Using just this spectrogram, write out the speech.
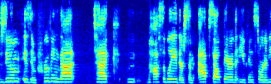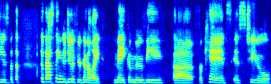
Zoom is improving that tech. Possibly there's some apps out there that you can sort of use. But the the best thing to do if you're gonna like make a movie uh, for kids is to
